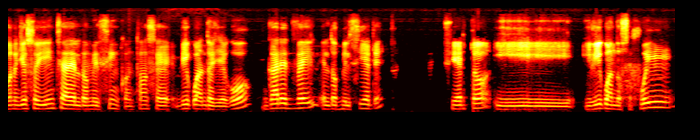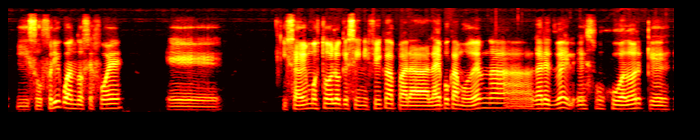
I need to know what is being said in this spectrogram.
bueno, yo soy hincha del 2005, entonces vi cuando llegó Gareth Bale el 2007 ¿cierto? Y, vi cuando se fue y sufrí cuando se fue. Eh, y sabemos todo lo que significa para la época moderna Gareth Bale. Es un jugador que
